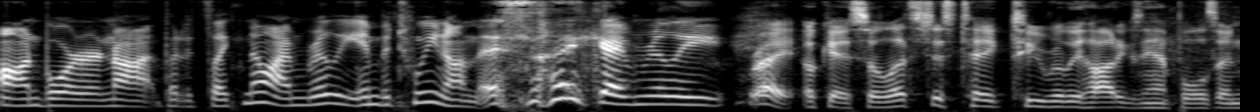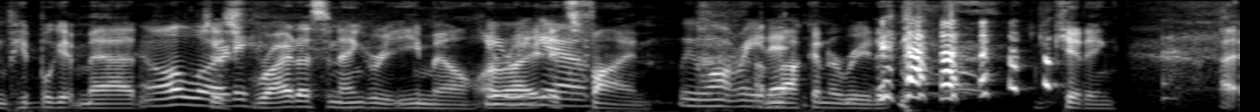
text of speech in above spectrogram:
on board or not. But it's like, no, I'm really in between on this. like, I'm really Right. Okay. So let's just take two really hot examples, and people get mad. Oh, Lordy. just write us an angry email. Here all right, it's fine. we won't read it. I'm not going to read it. I'm kidding. I,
